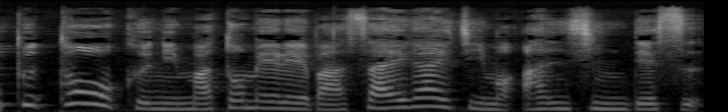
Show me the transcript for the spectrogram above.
ープトークにまとめれば災害時も安心です。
